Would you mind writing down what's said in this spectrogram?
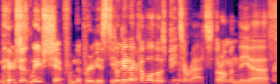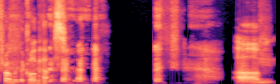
they would just leave shit from the previous team. Go get a couple of those pizza rats, throw them in the uh, throw them in the clubhouse. um,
